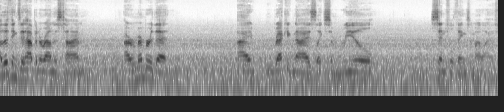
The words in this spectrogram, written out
other things that happened around this time, I remember that I recognized like some real sinful things in my life.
